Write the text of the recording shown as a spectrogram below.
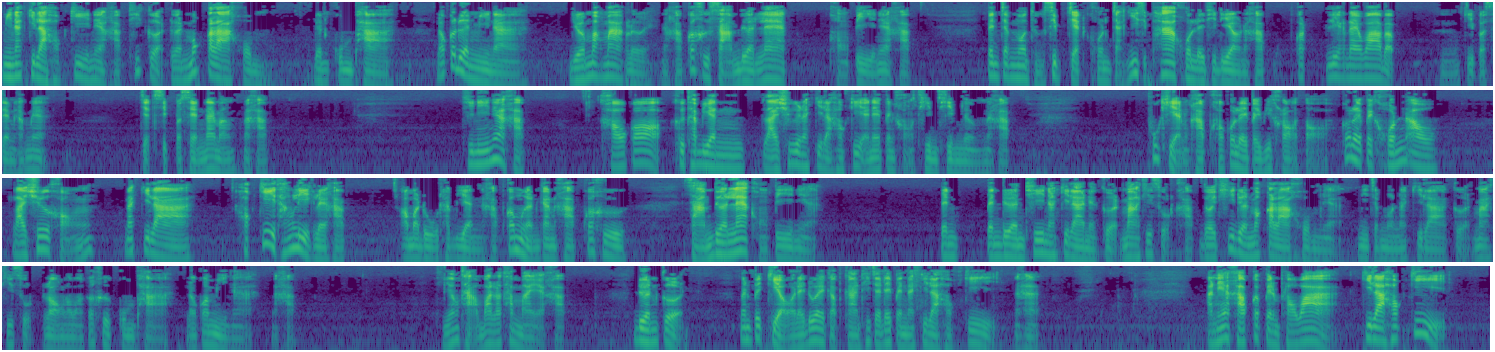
มีนักกีฬาฮอกกี้เนี่ยครับที่เกิดเดือนมกราคม เดือนกุมภาแล้วก็เดือนมีนาเยอะมากๆเลยนะครับ ก็คือ 3 เดือนแรกของปีเนี่ยครับเป็นจำนวนถึง 17 คนจาก 25 คนเลยทีเดียวนะครับ ก็เรียกได้ว่าแบบกี่เปอร์เซ็นต์ครับเนี่ย 70เปอร์เซ็นต์ได้มั้งนะครับ ทีนี้เนี่ยครับเขาก็คือทะเบียนรายชื่อนักกีฬาฮอกกี้อันนี้เป็นของทีมทีมหนึ่งนะครับ ผู้เขียนครับเขาก็เลยไปวิเคราะห์ต่อ ก็เลยไปค้นเอารายชื่อของนักกีฬาฮอกกี้ทั้งลีกเลยครับ เอามาดูทะเบียนครับ ก็เหมือนกันครับก็คือสามเดือนแรกของปีเนี่ย เป็น เป็นเดือนที่นักกีฬาเนี่ยเกิดมากที่สุดครับ โดยที่เดือนมกราคมเนี่ยมีจำนวนนักกีฬาเกิดมากที่สุดรองลงมาก็คือกุมภาแล้วก็มีนานะครับทีนี้ต้องถามว่าแล้วทำไมอะครับ เดือนเกิดมันไปเกี่ยวอะไรด้วยกับการที่จะได้เป็นนักกีฬาฮอกกี้นะฮะอันนี้ครับก็เป็นเพราะว่ากีฬาฮอกกี้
